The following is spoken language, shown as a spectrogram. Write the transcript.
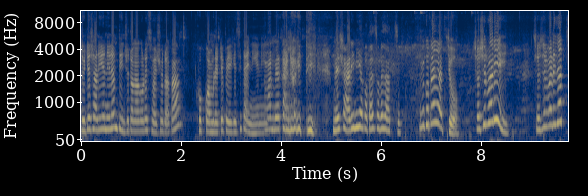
দুইটা শাড়িও নিলাম তিনশো টাকা করে ছয়শো টাকা। খুব কম রেটে পেয়ে গেছি তাই নিয়ে নিই আমার মেয়ের কাণ্ড কীর্তি মেয়ের শাড়ি নিয়ে কোথায় চলে যাচ্ছে? তুমি কোথায় যাচ্ছ? শ্বশুর বাড়ি শ্বশুর বাড়ি যাচ্ছ?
